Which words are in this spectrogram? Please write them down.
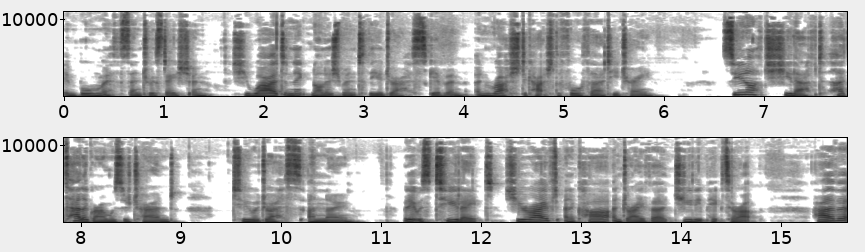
in Bournemouth Central Station. She wired an acknowledgement to the address given and rushed to catch the 4:30 train. Soon after she left, her telegram was returned to address unknown but it was too late. She arrived and a car and driver duly picked her up. However,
